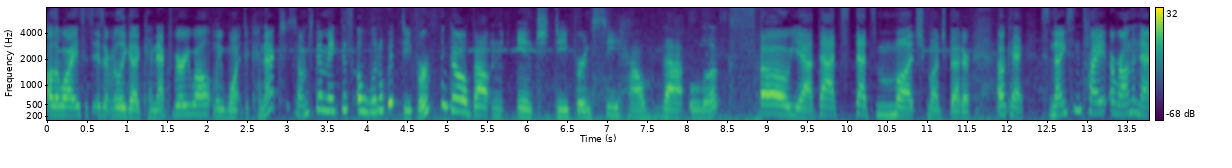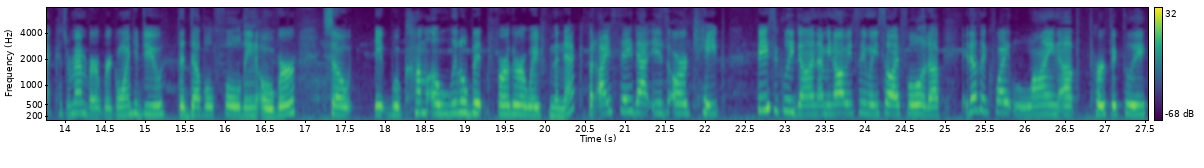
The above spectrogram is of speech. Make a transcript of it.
Otherwise, this isn't really gonna connect very well, and we want it to connect. So I'm just gonna make this a little bit deeper and go about an inch deeper and see how that looks. Oh yeah, that's that's much, much better. Okay, it's nice and tight around the neck, because remember, we're going to do the double folding over, so it will come a little bit further away from the neck, but I say that is our cape basically done. I mean, obviously when you saw I fold it up, it doesn't quite line up perfectly.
